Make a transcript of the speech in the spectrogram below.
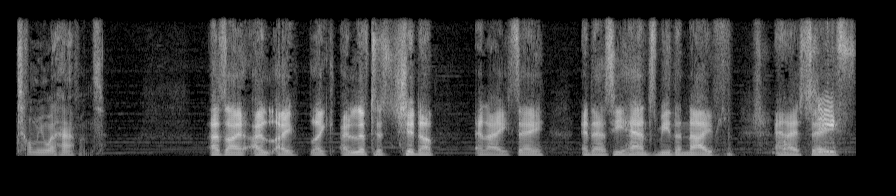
tell me what happens? As I, I I like I lift his chin up and I say, and as he hands me the knife, and I say, Jeez.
